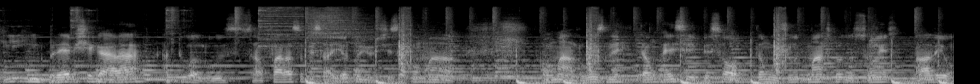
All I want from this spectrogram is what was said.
que em breve chegará a tua luz. Só falar sobre isso aí, a tua justiça com uma, com uma luz, né? Então é isso aí, pessoal. Tamo junto, Matos Produções. Valeu.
